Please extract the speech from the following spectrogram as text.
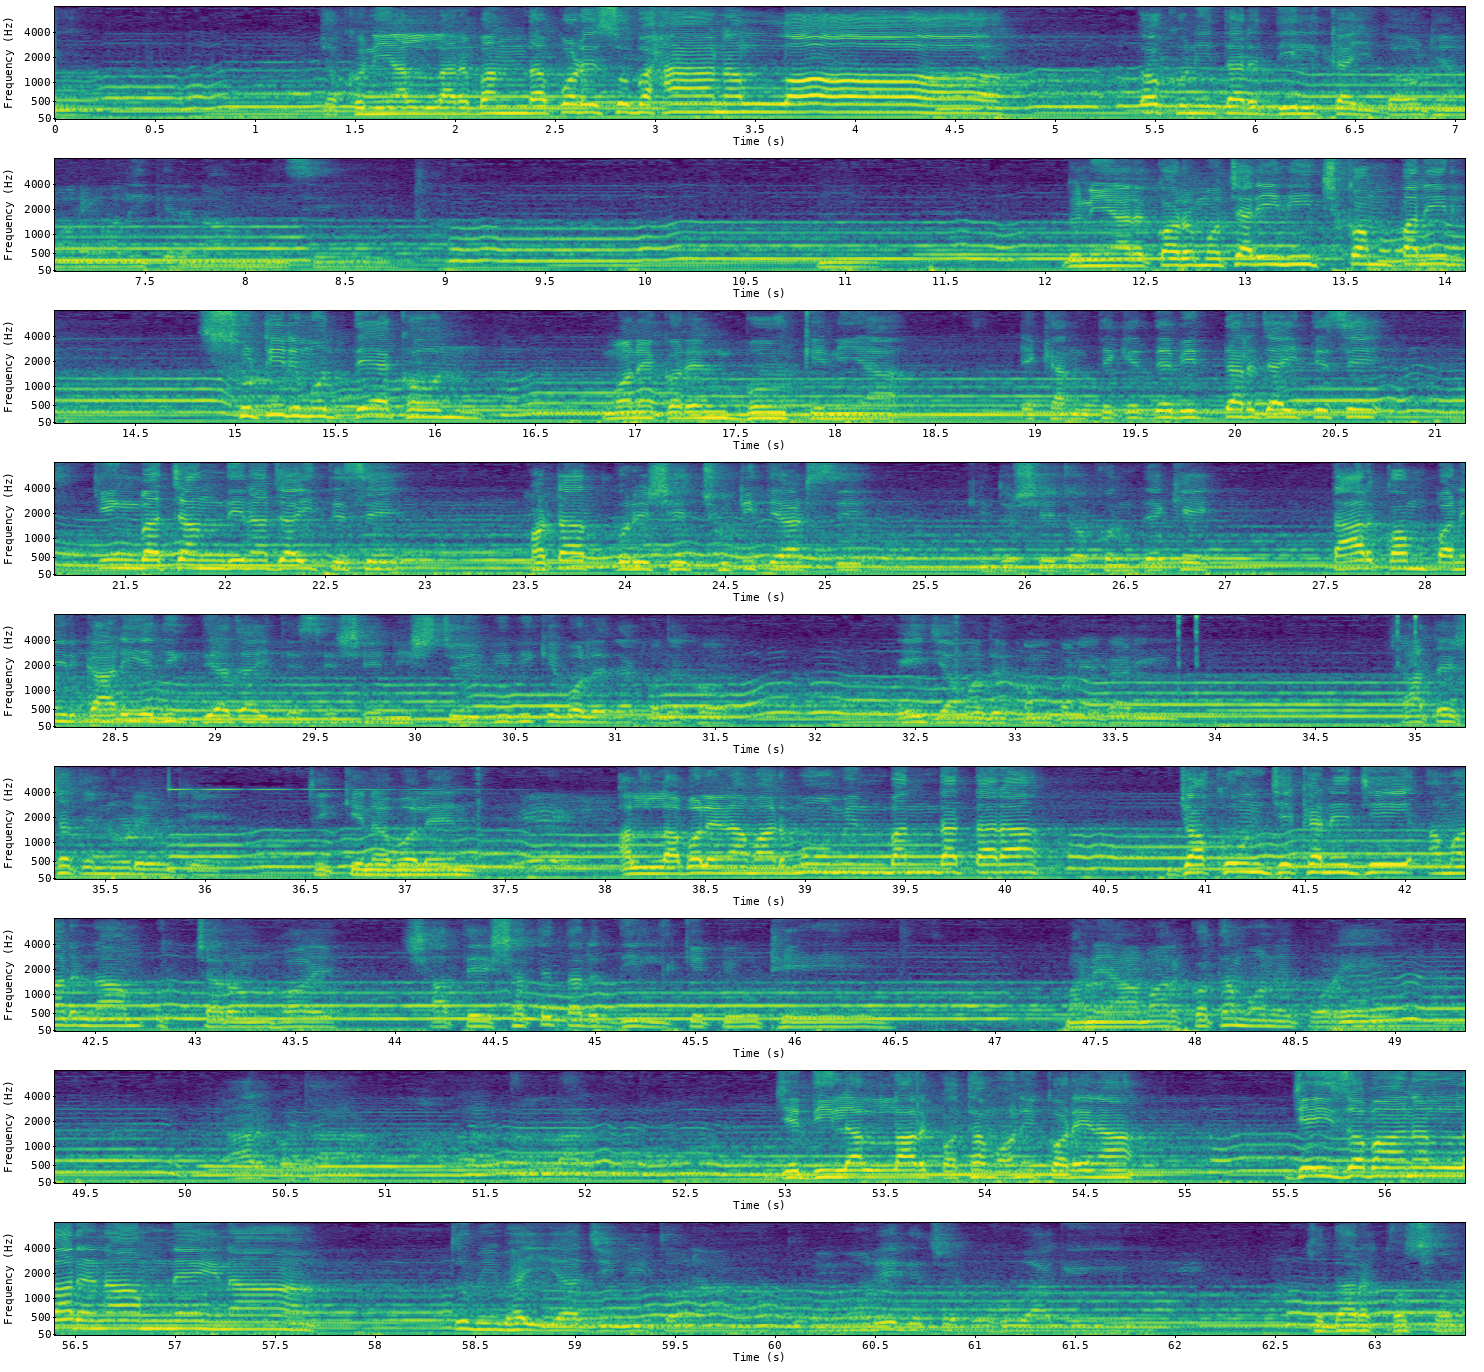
যখনই আল্লাহর বান্দা পড়ে সুবহান আল্লাহ তখনই তার দিল কাইপা ওঠে আমার মালিকের নাম নিছে দুনিয়ার কর্মচারী নিজ কোম্পানির ছুটির মধ্যে এখন মনে করেন বউকে নিয়া এখান থেকে দেবিদ্বার যাইতেছে কিংবা চান্দিনা যাইতেছে। হঠাৎ করে সে ছুটিতে আসছে, কিন্তু সে যখন দেখে তার কোম্পানির গাড়ি এদিক দিয়া যাইতেছে। সে নিশ্চয়ই বিবিকে বলে, দেখো দেখো, এই যে আমাদের কোম্পানির গাড়ি। সাথে সাথে নড়ে ওঠে। ঠিক কিনা বলেন? আল্লাহ বলেন, আমার মোমেন বান্দা, তারা যখন যেখানে যে আমার নাম উচ্চারণ হয়, সাথে সাথে তার দিল কেঁপে ওঠে। মানে আমার কথা মনে পড়ে। কার কথা? যে দিল আল্লাহর কথা মনে করে না যেই জবান আল্লাহর নাম নেয় না, তুমি ভাইয়া জীবিত না, তুমি মরে গেছো বহু আগে। খোদার কসম,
